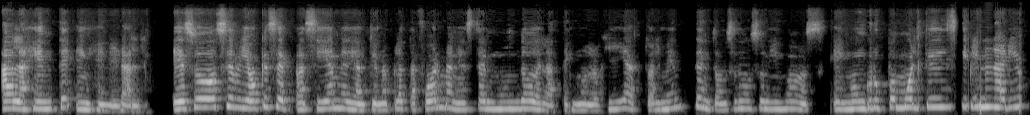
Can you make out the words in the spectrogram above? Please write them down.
a la gente en general. Eso se vio que se hacía mediante una plataforma en este mundo de la tecnología actualmente. Entonces nos unimos en un grupo multidisciplinario,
